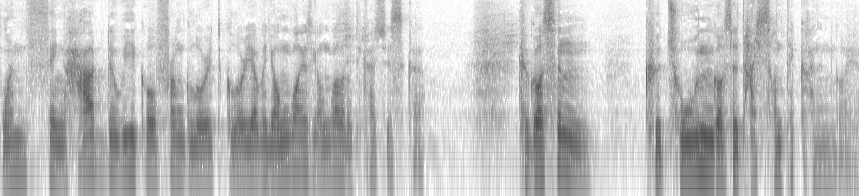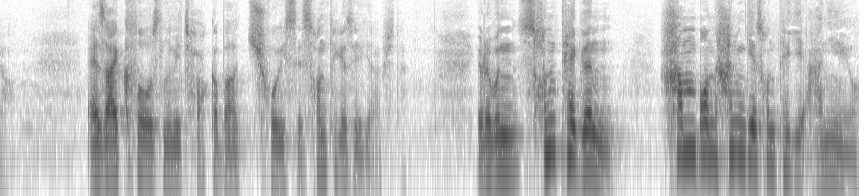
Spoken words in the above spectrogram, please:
one thing. How do we go from glory to glory? 여러분 영광에서 영광으로 어떻게 할 수 있을까요? 그것은 그 좋은 것을 다시 선택하는 거예요. As I close, let me talk about choices. 선택에서 얘기합시다. 여러분 선택은 한 번 한 개 선택이 아니에요.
